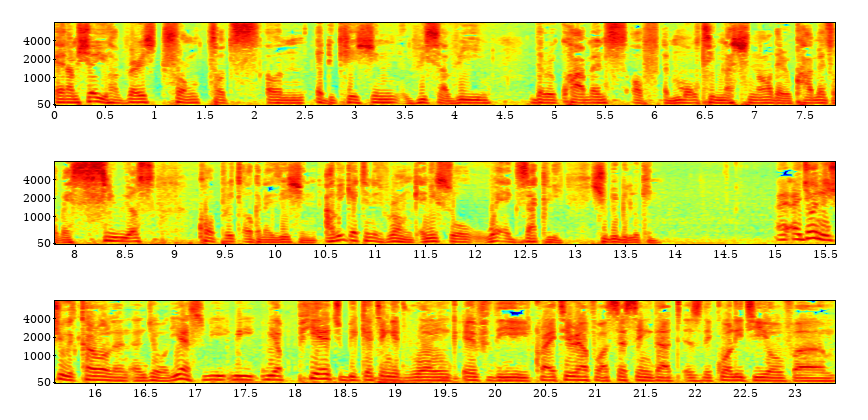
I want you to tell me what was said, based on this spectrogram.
And I'm sure you have very strong thoughts on education vis a vis the requirements of a multinational, the requirements of a serious corporate organization. Are we getting it wrong? And if so, where exactly should we be looking? I, I join issue with Carol and, and Joel. Yes, we, we, we appear to be getting it wrong if the criteria for assessing that is the quality of um,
